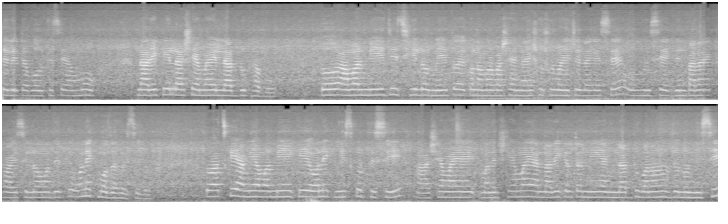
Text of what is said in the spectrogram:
ছেলেটা বলতেছে, আম্মু নারিকেল আর শ্যামাইয়ের লাড্ডু খাব। তো আমার মেয়ে যে ছিল, মেয়ে তো এখন আমার বাসায় নাই, শ্বশুরবাড়ি চলে গেছে। ও হয়েছে একদিন বানায় খাওয়াইছিল, আমাদেরকে অনেক মজা হয়েছিল। তো আজকে আমি আমার মেয়েকে অনেক মিস করতেছি। আর সেমাই মানে শ্যামাই আর নারিকেলটা নিয়ে আমি লাড্ডু বানানোর জন্য নিছি।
